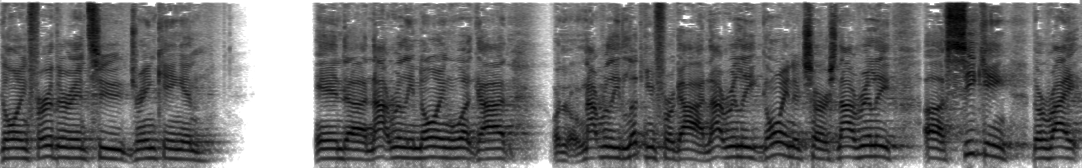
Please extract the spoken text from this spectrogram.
going further into drinking and and uh, not really knowing what God, or not really looking for God, not really going to church, not really uh, seeking the right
